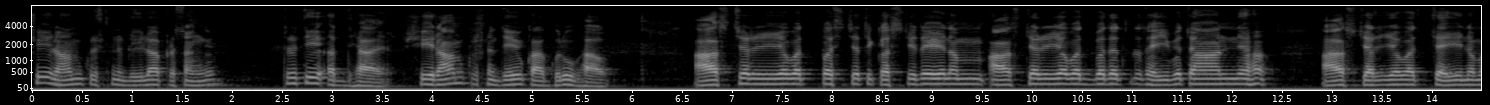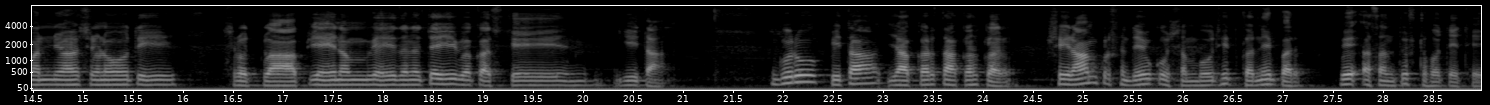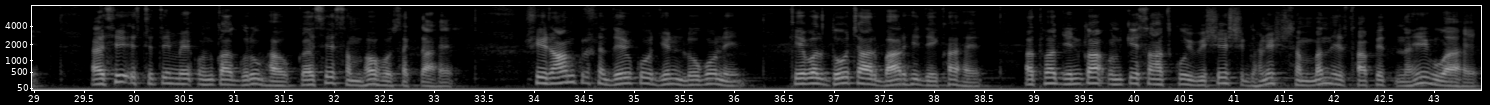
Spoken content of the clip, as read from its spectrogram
श्री रामकृष्ण लीला प्रसंग, तृतीय अध्याय श्री रामकृष्ण देव का गुरु भाव आश्चर्यवत् पश्यति कश्चिदेनम आश्चर्यवद्वदत तथैव चान्य, आश्चर्यवच्चैनमन्य शृणोति श्रुवाप्येनम वेदन कश्चेन। गीता। गुरु, पिता या कर्ता कहकर श्री रामकृष्ण देव को संबोधित करने पर वे असंतुष्ट होते थे। ऐसी स्थिति में उनका गुरु भाव कैसे संभव हो सकता है? श्री रामकृष्ण देव को जिन लोगों ने केवल दो चार बार ही देखा है, अथवा जिनका उनके साथ कोई विशेष घनिष्ठ संबंध स्थापित नहीं हुआ है,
